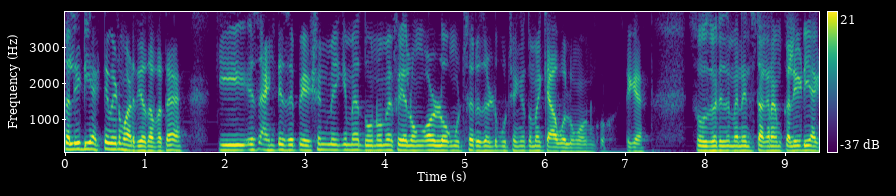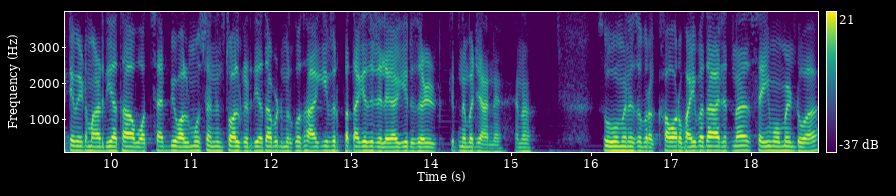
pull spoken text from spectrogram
कल ही डीएक्टिवेट मार दिया था पता है? कि इस एंटिसिपेशन में कि मैं दोनों में फेल होऊँगा और लोग मुझसे रिज़ल्ट पूछेंगे तो मैं क्या बोलूँगा उनको ठीक है? सो उस वजह से मैंने इंस्टाग्राम कल ही डीएक्टिवेट मार दिया था व्हाट्सएप भी ऑलमोस्ट अनइंस्टॉल कर दिया था बट मेरे को था कि फिर पता कैसे चलेगा कि रिज़ल्ट कितने बजे आना है है ना? सो वो मैंने सब रखा और भाई पता जितना सही मोमेंट हुआ।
